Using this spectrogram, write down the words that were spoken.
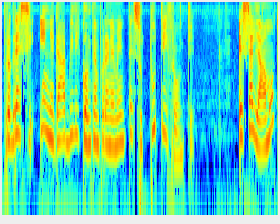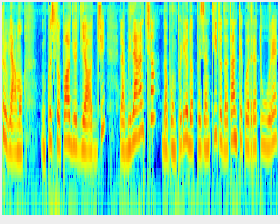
progressi innegabili contemporaneamente su tutti i fronti e saliamo, troviamo in questo podio di oggi la bilancia, dopo un periodo appesantito da tante quadrature,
